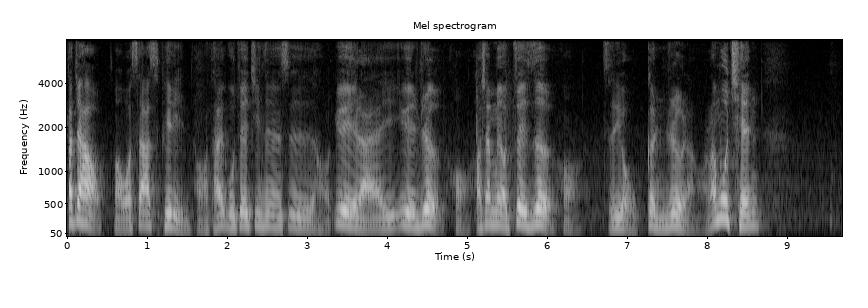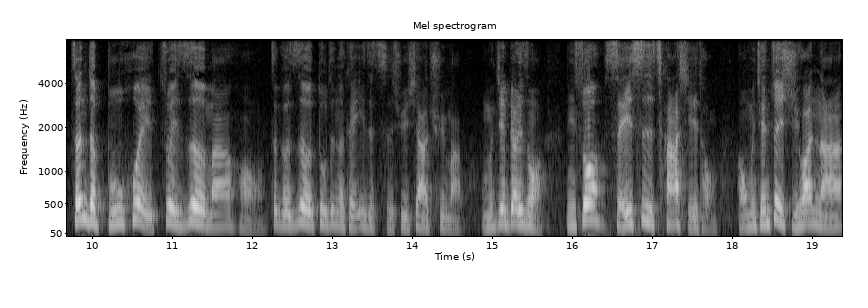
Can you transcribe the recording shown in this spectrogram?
大家好，啊，我是阿司匹林，哦，台股最近真的是哈越来越热，哦，好像没有最热，哦，只有更热了。那目前真的不会最热吗？哦，这个热度真的可以一直持续下去吗？我们今天标题是什么？你说谁是擦鞋童？好，我们以前最喜欢拿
